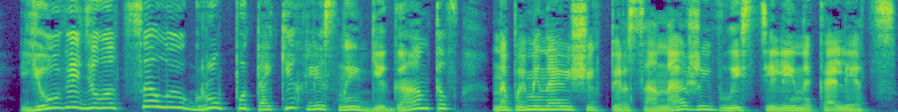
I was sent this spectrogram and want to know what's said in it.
— я увидела целую группу таких лесных гигантов, напоминающих персонажей «Властелина колец».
